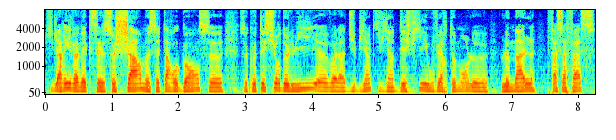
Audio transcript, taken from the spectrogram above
qu'il arrive avec ce, charme, cette arrogance, euh, ce côté sûr de lui, euh, voilà, du bien qui vient défier ouvertement le, le mal face à face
